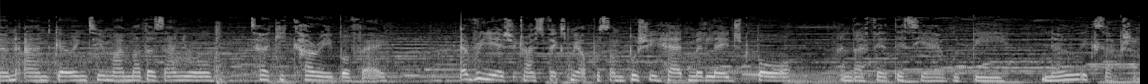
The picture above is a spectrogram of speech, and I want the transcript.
own and going to my mother's annual turkey curry buffet. Every year she tries to fix me up with some bushy haired middle aged bore, and I feared this year would be no exception.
